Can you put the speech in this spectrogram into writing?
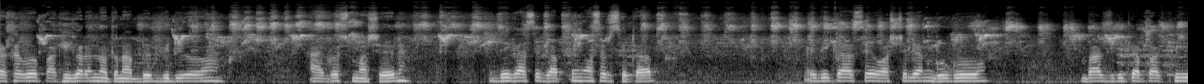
দেখাবো পাখি করার নতুন আপডেট ভিডিও আগস্ট মাসের। এদিকে আছে গাপ্পি মাছের সেট আপ এদিকে আছে অস্ট্রেলিয়ান ঘুঘু, বাজরিকা পাখি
